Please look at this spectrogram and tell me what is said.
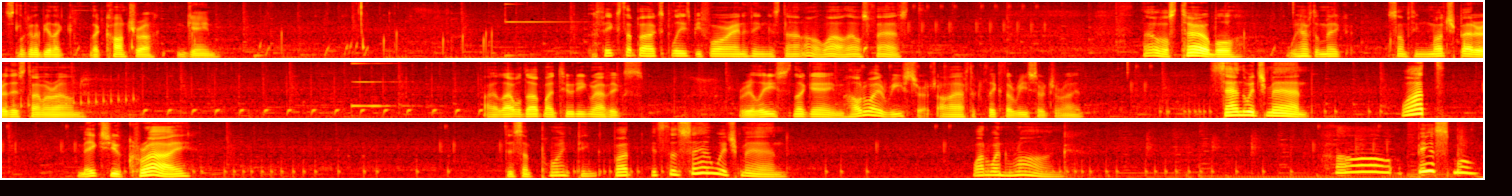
It's looking to be like the Contra game. Fix the bugs, please, before anything is done. Oh, wow, that was fast. That was terrible. We have to make something much better this time around. I leveled up my 2D graphics. Release the game. How do I research? Oh, I have to click the research, right? Sandwich Man! What? Makes you cry? Disappointing. But it's the Sandwich Man! What went wrong? Oh, abysmal!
